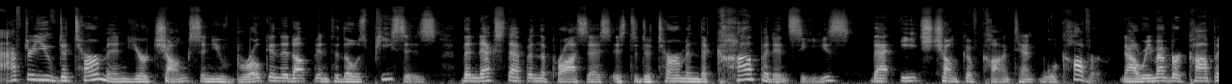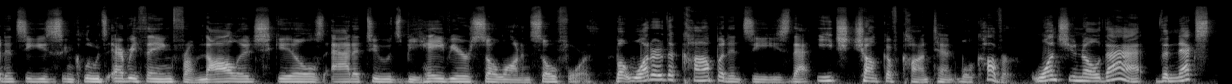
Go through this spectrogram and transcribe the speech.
After you've determined your chunks and you've broken it up into those pieces, the next step in the process is to determine the competencies that each chunk of content will cover. Now, remember, competencies includes everything from knowledge, skills, attitudes, behavior, so on and so forth. But what are the competencies that each chunk of content will cover? Once you know that, the next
